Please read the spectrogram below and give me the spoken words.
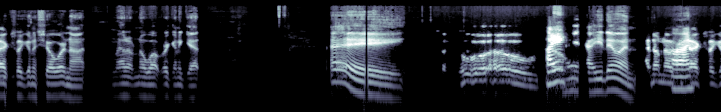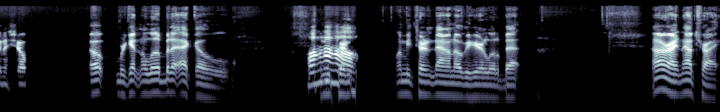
actually going to show or not. I don't know what we're going to get. Hey. Whoa. Hi. Hey, how you doing? I don't know if All she's right. actually going to show. Oh, we're getting a little bit of echo. Wow. Let me turn it down over here a little bit. All right, now try.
